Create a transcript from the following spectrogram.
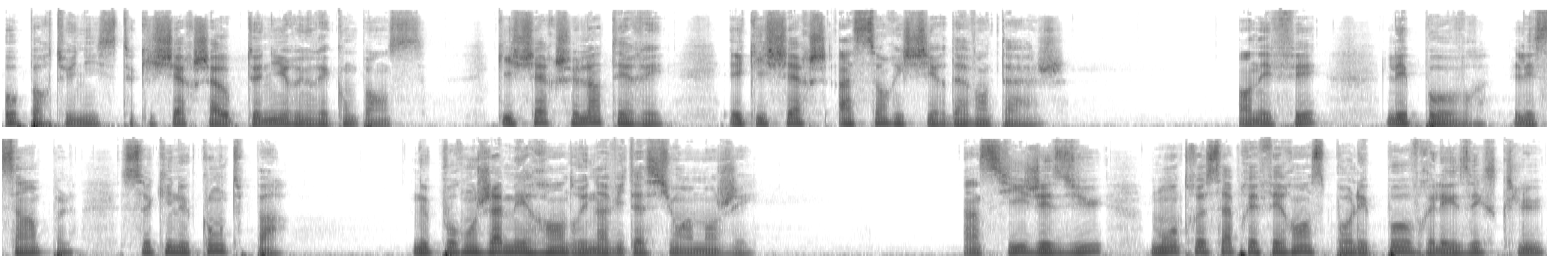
opportuniste qui cherche à obtenir une récompense, qui cherche l'intérêt et qui cherche à s'enrichir davantage. En effet, les pauvres, les simples, ceux qui ne comptent pas, ne pourront jamais rendre une invitation à manger. Ainsi Jésus montre sa préférence pour les pauvres et les exclus,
